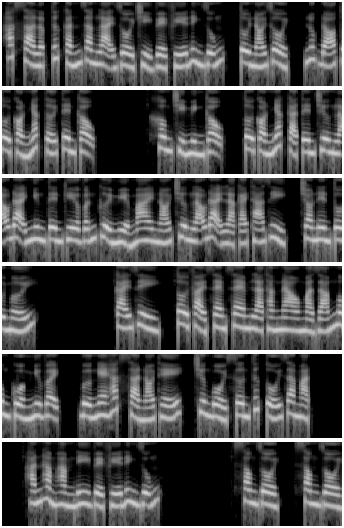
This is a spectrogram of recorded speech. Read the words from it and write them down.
Hắc xà lập tức cắn răng lại rồi chỉ về phía Đinh Dũng, tôi nói rồi, lúc đó tôi còn nhắc tới tên cậu. Không chỉ mình cậu, tôi còn nhắc cả tên Trương Lão Đại nhưng tên kia vẫn cười mỉa mai nói Trương Lão Đại là cái thá gì, cho nên tôi mới. Cái gì, tôi phải xem xem là thằng nào mà dám ngông cuồng như vậy, vừa nghe Hắc xà nói thế, Trương Bồi Sơn tức tối ra mặt. Hắn hầm hầm đi về phía Đinh Dũng. Xong rồi, xong rồi,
